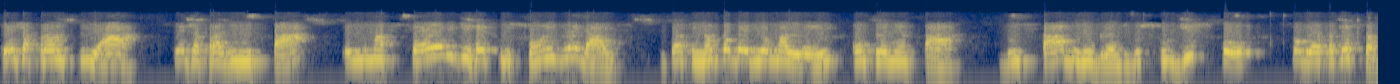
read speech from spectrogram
seja para ampliar, seja para limitar, tem uma série de restrições legais. Então, assim, não poderia uma lei complementar do Estado do Rio Grande do Sul dispor sobre essa questão.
